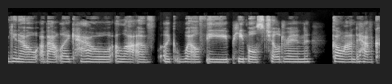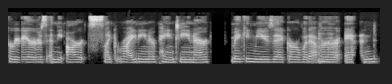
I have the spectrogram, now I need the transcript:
you know about like how a lot of like wealthy people's children go on to have careers in the arts like writing or painting or making music or whatever and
